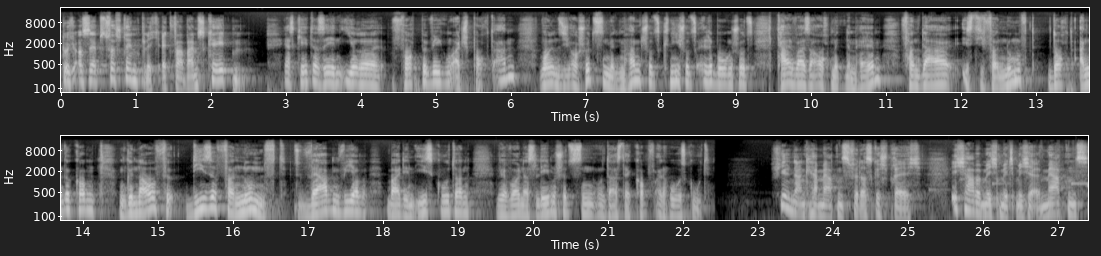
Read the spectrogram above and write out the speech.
durchaus selbstverständlich, etwa beim Skaten. Ja, Skater sehen ihre Fortbewegung als Sport an, wollen sich auch schützen mit einem Handschutz, Knieschutz, Ellbogenschutz, teilweise auch mit einem Helm. Von da ist die Vernunft dort angekommen. Und genau für diese Vernunft werben wir bei den E-Scootern. Wir wollen das Leben schützen und da ist der Kopf ein hohes Gut. Vielen Dank, Herr Mertens, für das Gespräch. Ich habe mich mit Michael Mertens,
